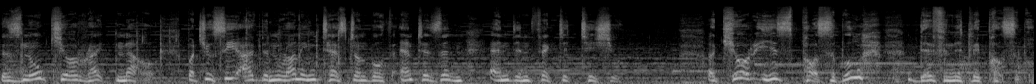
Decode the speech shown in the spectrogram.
There's no cure right now, but you see, I've been running tests on both antizin and infected tissue. A cure is possible, definitely possible.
